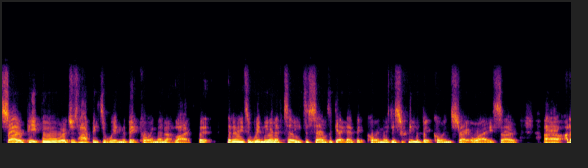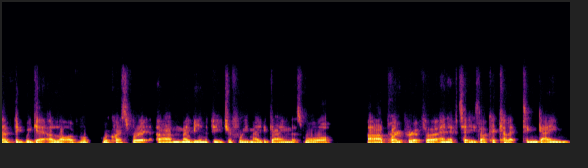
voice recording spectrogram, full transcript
So people are just happy to win the Bitcoin. They're not like they, they don't need to win the NFT to sell to get their Bitcoin. They just win the Bitcoin straight away. So uh, I don't think we get a lot of re- requests for it. Um, maybe in the future, if we made a game that's more uh, appropriate for NFTs, like a collecting game,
